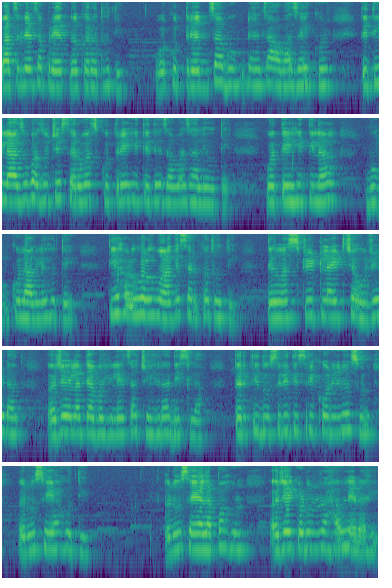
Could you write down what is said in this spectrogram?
वाचण्याचा प्रयत्न करत होती. व कुत्र्यांचा भुंकण्याचा आवाज ऐकून तेथील आजूबाजूचे सर्वच कुत्रेही तिथे जमा झाले होते व तेही तिला भुंकू लागले होते. ती हळूहळू मागे सरकत होती. तेव्हा स्ट्रीट लाईटच्या उजेडात अजयला त्या महिलेचा चेहरा दिसला. तर ती दुसरी तिसरी कोणी नसून अनुसया होती. अनुसयाला पाहून अजयकडून राहावले नाही.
